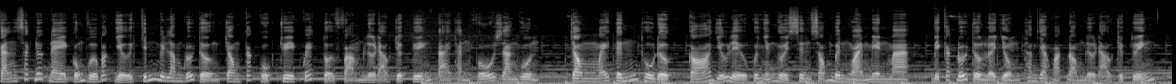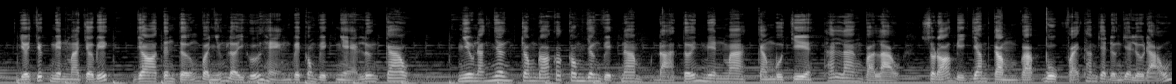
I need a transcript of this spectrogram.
cảnh sát nước này cũng vừa bắt giữ 95 đối tượng trong các cuộc truy quét tội phạm lừa đảo trực tuyến tại thành phố Yangon. Trong máy tính thu được có dữ liệu của những người sinh sống bên ngoài Myanmar bị các đối tượng lợi dụng tham gia hoạt động lừa đảo trực tuyến. Giới chức Myanmar cho biết, do tin tưởng vào những lời hứa hẹn về công việc nhẹ lương cao, nhiều nạn nhân, trong đó có công dân Việt Nam, đã tới Myanmar, Campuchia, Thái Lan và Lào, sau đó bị giam cầm và buộc phải tham gia đường dây lừa đảo.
